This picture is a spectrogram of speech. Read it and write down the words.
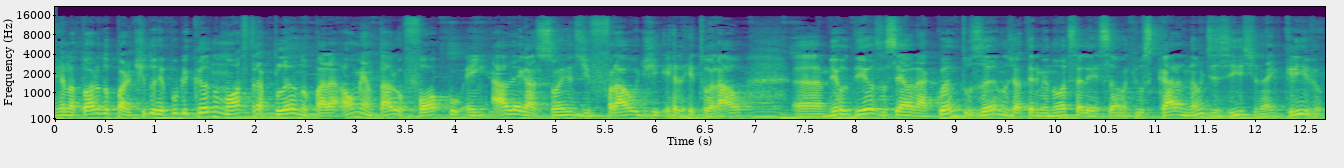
Relatório do Partido Republicano mostra plano para aumentar o foco em alegações de fraude eleitoral. Uh, meu Deus do céu, né? Quantos anos já terminou essa eleição aqui? Os caras não desistem, né? Incrível.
